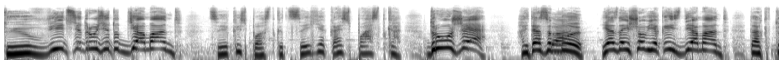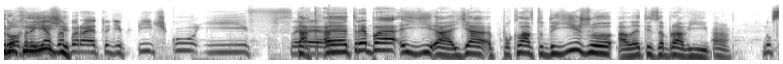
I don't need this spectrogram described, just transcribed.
Дивіться, друзі, тут діамант. Це якась пастка, це якась пастка. Друже! Гайда за Так. мною. Я знайшов якийсь діамант. Так, трохи Добре, я забираю тоді пічку і все. Так, е, треба. ї- А, я поклав туди їжу, але ти забрав її. А, ну Все.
